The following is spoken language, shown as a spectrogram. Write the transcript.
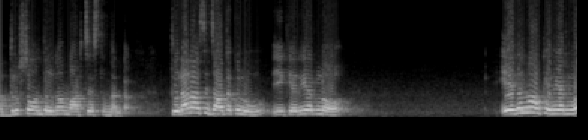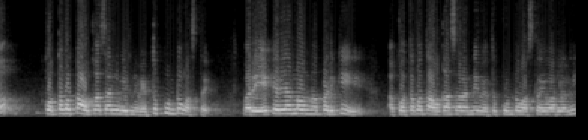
అదృష్టవంతులుగా మార్చేస్తుందంట. తులారాశి జాతకులు ఈ కెరియర్లో ఏదైనా ఒక కెరియర్లో కొత్త కొత్త అవకాశాలు వీరిని వెతుక్కుంటూ వస్తాయి. వారు ఏ కెరియర్లో ఉన్నప్పటికీ ఆ కొత్త కొత్త అవకాశాలన్నీ వెతుక్కుంటూ వస్తాయి వాళ్ళని.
